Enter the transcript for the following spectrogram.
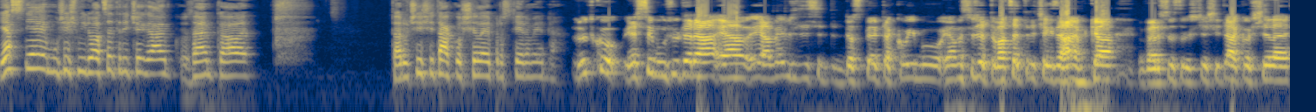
jasně, můžeš mít 20 triček z HMK, ale ta ručně šitá košile je prostě jenom jedna. Ludku, jestli můžu teda, já, já vím, že jsi dospěl k takovému, já myslím, že 20 triček zájemka versus ručně šitá košile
